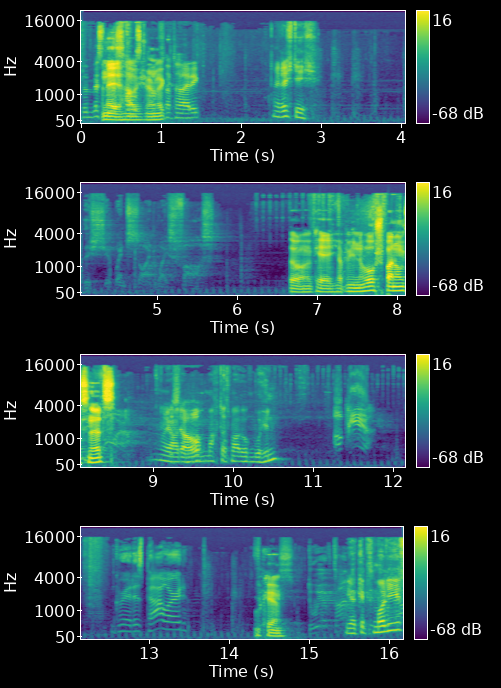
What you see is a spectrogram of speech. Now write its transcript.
Wir müssen Nee, habe ich schon weg. Richtig. So, okay, ich habe hier ein Hochspannungsnetz. Ja, dann mach das mal irgendwo hin. Okay. Hier gibt's Mollys.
